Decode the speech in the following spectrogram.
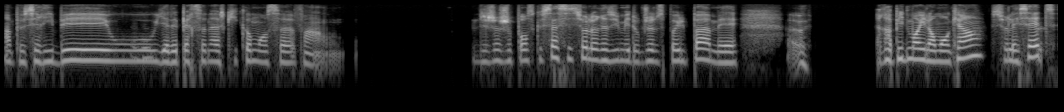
un peu série B, où mmh il y a des personnages qui commencent, enfin déjà je pense que ça c'est sur le résumé, donc je ne spoil pas, mais rapidement il en manque un sur les sept.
